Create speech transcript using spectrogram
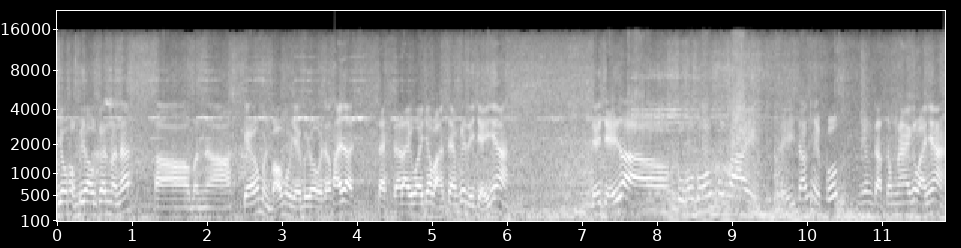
vô phần video kênh mình á à, mình à, kéo mình bỏ một vài video mình sẽ thấy thôi. Đây ra đây quay cho bạn xem cái địa chỉ nha. Địa chỉ là khu phố 4 Phước Lai thị trấn Hiệp Phước Nhân Trạch Đồng Nai các bạn nha.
